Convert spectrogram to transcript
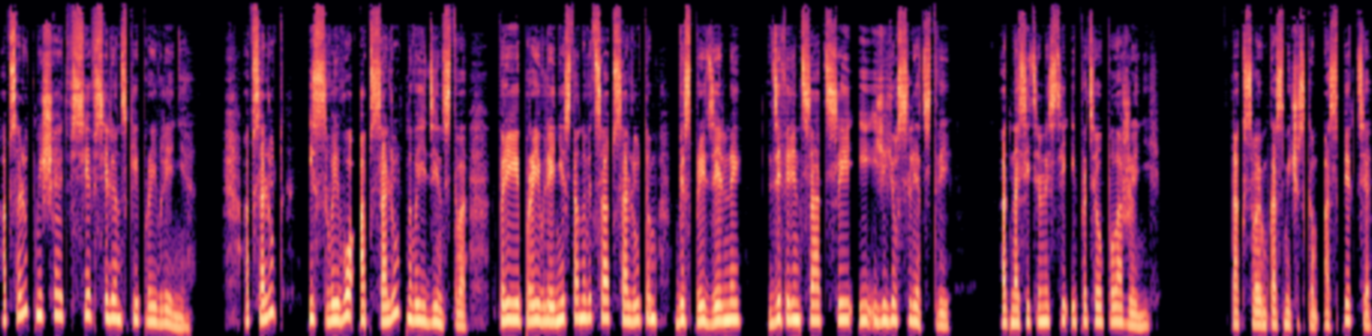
Абсолют вмещает все вселенские проявления. Абсолют из своего абсолютного единства при проявлении становится абсолютом беспредельной дифференциации и ее следствий, относительности и противоположений. Так в своем космическом аспекте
